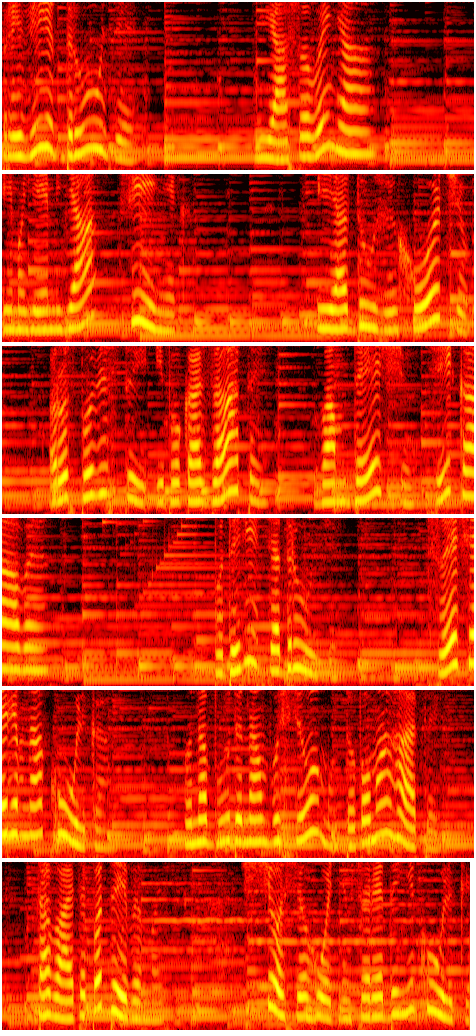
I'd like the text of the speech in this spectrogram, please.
Привіт, друзі! Я совеня. І моє ім'я Фінік. І я дуже хочу розповісти і показати вам дещо цікаве. Подивіться, друзі, це чарівна кулька. Вона буде нам в усьому допомагати. Давайте подивимось, що сьогодні всередині кульки.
